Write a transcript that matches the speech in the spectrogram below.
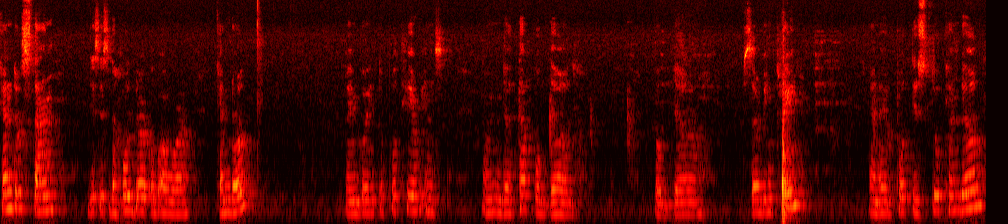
candle stand. This is the holder of our candle. I'm going to put here in on the top of the of the serving tray. And I'll put these two candle.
